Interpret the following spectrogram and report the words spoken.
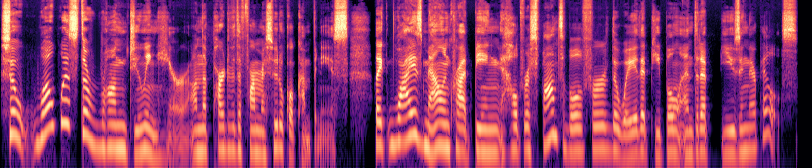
So, what was the wrongdoing here on the part of the pharmaceutical companies? Like, why is Mallinckrodt being held responsible for the way that people ended up using their pills?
